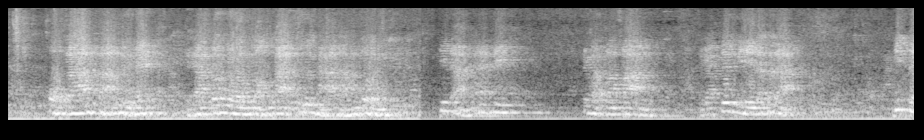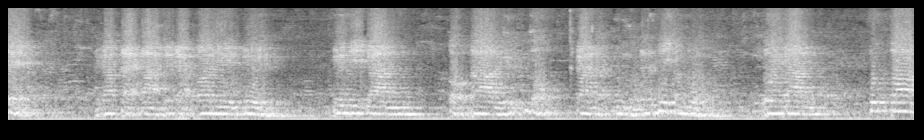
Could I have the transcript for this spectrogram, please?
6ล้าน3หมื่นเมตรนะครับรถยนต์ของการผู้ต้องหาสามคนที่ด่านแม่ติ๊กจังหวัดลำปางนะครับซึ่งมีลักษณะพิเศษนะครับแตกต่างไปจากกรณีอื่นคือมีการตบตาหรือตบ การจับกลุ่มของเจ้าหน้าที่ตำรวจโดยการซุกซ่อน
